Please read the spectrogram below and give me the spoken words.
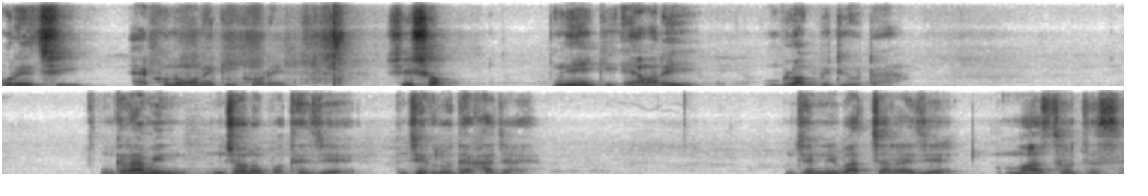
করেছি এখনও অনেকেই করে। সেসব নিয়েই আমার এই ব্লগ ভিডিওটা। গ্রামীণ জনপথে যে যেগুলো দেখা যায়। যেমনি বাচ্চারা এই যে মাছ ধরতেছে।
